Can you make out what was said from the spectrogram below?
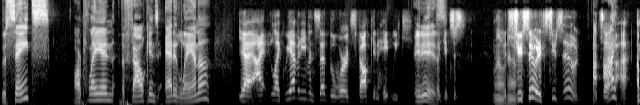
The Saints are playing the Falcons at Atlanta. Yeah, I like we haven't even said the words Falcon Hate Week. It is. Like it's just Oh, it's yeah. too soon. It's too soon. It's like, I, I'm.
